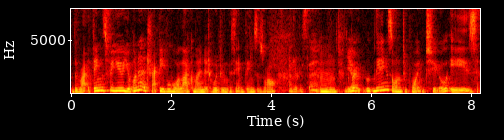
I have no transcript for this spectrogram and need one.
the right things for you, you're going to attract people who are like minded who are doing the same things as well. Hundred percent. Yeah. But leading us on to point two is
